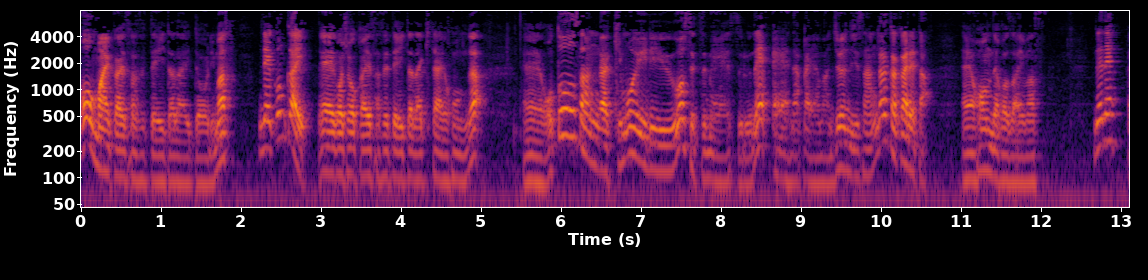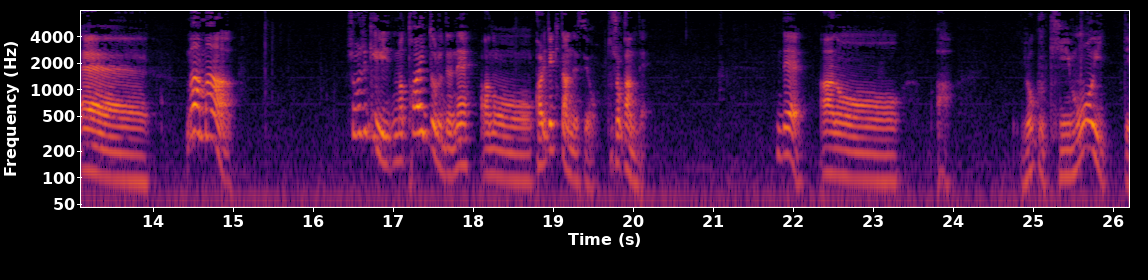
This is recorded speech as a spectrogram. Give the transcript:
を毎回させていただいております。で、今回、えーご紹介させていただきたい本が、えーお父さんがキモい理由を説明するね、えー中山淳二さんが書かれた、えー本でございます。でね、えー、まあまあ、正直、まあ、タイトルでね、あのー借りてきたんですよ。図書館で。で、あのーあ、よくキモいって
